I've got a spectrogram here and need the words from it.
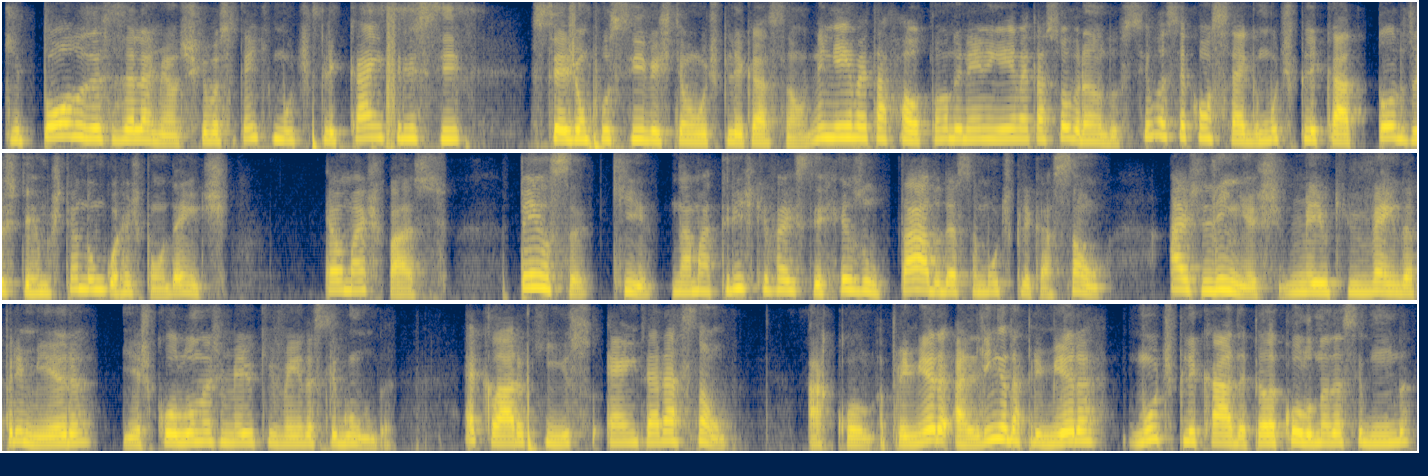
que todos esses elementos que você tem que multiplicar entre si sejam possíveis ter uma multiplicação. Ninguém vai estar faltando e nem ninguém vai estar sobrando. Se você consegue multiplicar todos os termos tendo um correspondente, é o mais fácil. Pensa que na matriz que vai ser resultado dessa multiplicação, as linhas meio que vêm da primeira e as colunas meio que vêm da segunda. É claro que isso é a interação. A, a, primeira, a linha da primeira multiplicada pela coluna da segunda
